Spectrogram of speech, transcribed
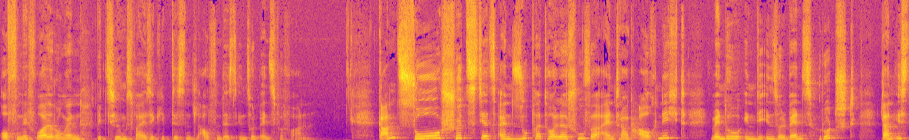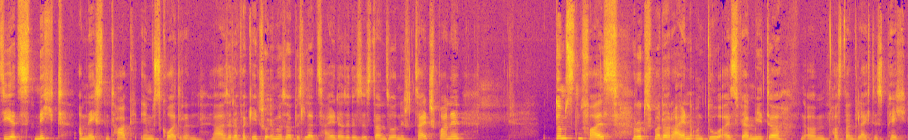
offene Forderungen beziehungsweise gibt es ein laufendes Insolvenzverfahren. Ganz so schützt jetzt ein super toller Schufa-Eintrag auch nicht. Wenn du in die Insolvenz rutscht, dann ist die jetzt nicht am nächsten Tag im Score drin. Ja, also da vergeht schon immer so ein bisschen Zeit. Also das ist dann so eine Zeitspanne. Dümmstenfalls rutscht man da rein und du als Vermieter ähm, hast dann vielleicht das Pech,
